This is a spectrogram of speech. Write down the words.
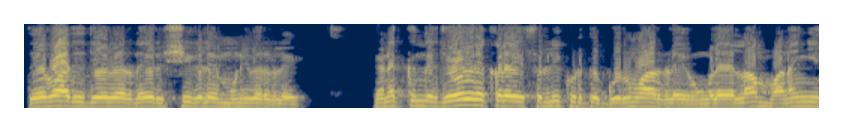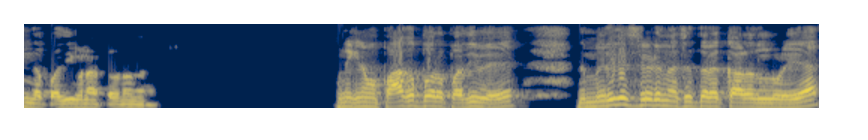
தேவாதி தேவர்களே ரிஷிகளே முனிவர்களே எனக்கு இந்த ஜோதிட கலையை சொல்லிக் கொடுத்த குருமார்களை உங்களை எல்லாம் வணங்கி இந்த பதிவை நான் தொடங்குறேன். இன்னைக்கு நம்ம பார்க்க போற பதிவு இந்த மிருகசீடு நட்சத்திரக்காரர்களுடைய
